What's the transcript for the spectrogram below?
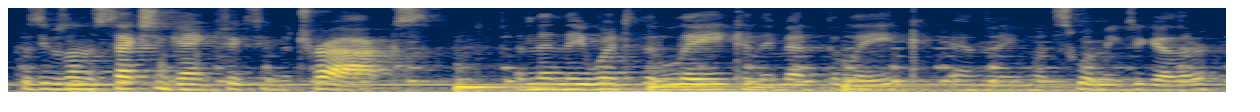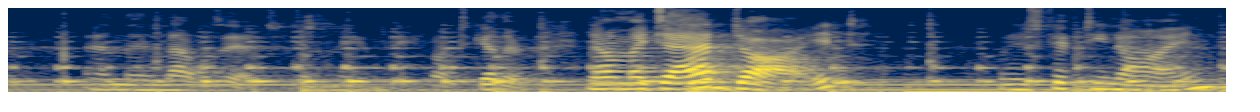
because he was on the section gang fixing the tracks. And then they went to the lake, and they met at the lake, and they went swimming together, and then that was it. And they, they got together. Now my dad died when he was 59,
